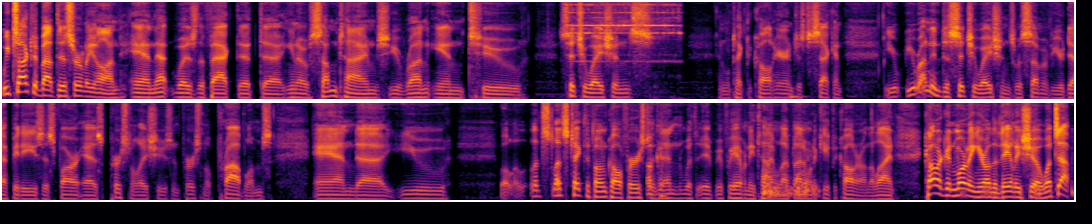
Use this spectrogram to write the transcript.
We talked about this early on, and that was the fact that, uh, you know, sometimes you run into situations, and we'll take the call here in just a second. You, you run into situations with some of your deputies as far as personal issues and personal problems, and uh, you well, let's let's take the phone call first, okay. and then with if, if, we have any time left, I don't want to keep the caller on the line. Caller, good morning. You're on the Daily Show. What's up?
